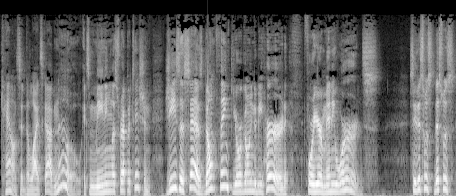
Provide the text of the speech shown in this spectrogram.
counts. It delights God. No, it's meaningless repetition. Jesus says, don't think you're going to be heard for your many words. See, this was, this was,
